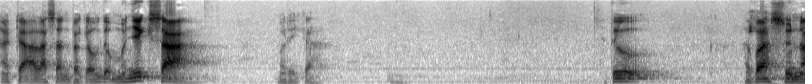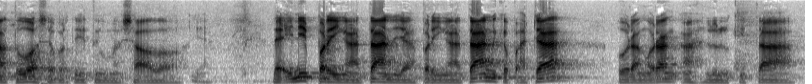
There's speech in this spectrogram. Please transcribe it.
ada alasan bagi untuk menyiksa mereka itu apa sunnatullah seperti itu masya Allah ya nah ini peringatan ya peringatan kepada orang-orang ahlul kitab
